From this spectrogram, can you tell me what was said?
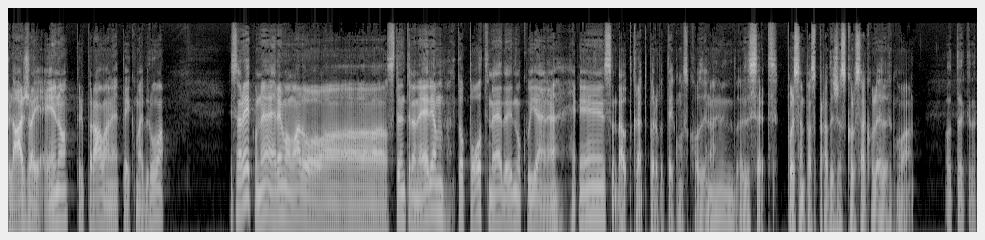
plaža je eno, priprava, ne, tekma je druga. In sem rekel, ne, gremo malo uh, s tem trenerjem, to pot, ne, da vidimo, ko je. Ne. In sem dal takrat prvo tekmo skozi, ne, Mm. 20. Pol sem pa sprati že skoraj vsako leto tekmoval. od takrat.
